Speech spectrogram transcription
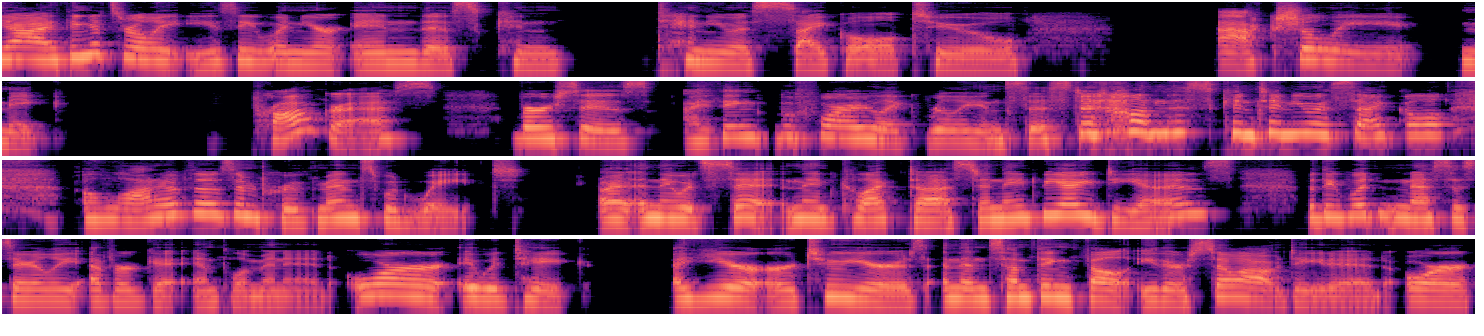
Yeah, I think it's really easy when you're in this continuous cycle to actually make progress versus I think before I like really insisted on this continuous cycle, a lot of those improvements would wait. And they would sit and they'd collect dust and they'd be ideas, but they wouldn't necessarily ever get implemented. Or it would take a year or two years and then something felt either so outdated or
